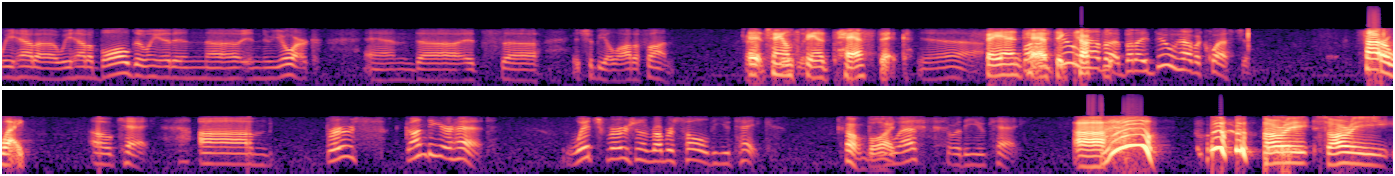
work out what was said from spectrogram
we had a we had a ball doing it in uh in New York, and uh it's uh it should be a lot of fun. it sounds fantastic. Yeah. Fantastic. But I do Chuck, have a but I do have a question. fire away. Okay. Um Bruce, gun to your head. Which version of Rubber Soul do you take? Oh boy. The US or the UK? Uh Woo! Woo! sorry, sorry,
